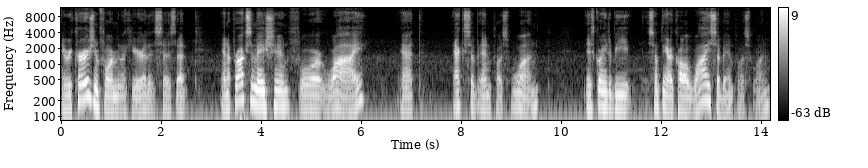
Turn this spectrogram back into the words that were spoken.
a recursion formula here that says that an approximation for y at x sub n plus 1 is going to be something I call y sub n plus 1.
